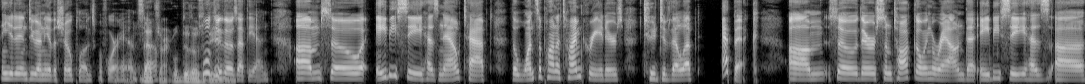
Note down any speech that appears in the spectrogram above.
And you didn't do any of the show plugs beforehand. So. That's all right. We'll do those. at We'll the do end. those at the end. Um, so ABC has now tapped the Once Upon a Time creators to develop Epic. Um, so there's some talk going around that ABC has uh,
